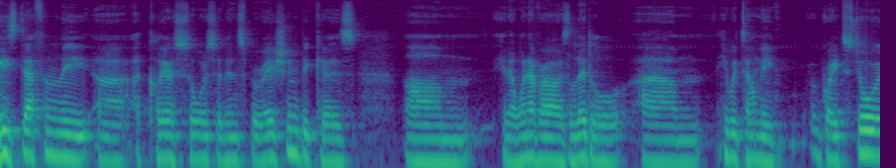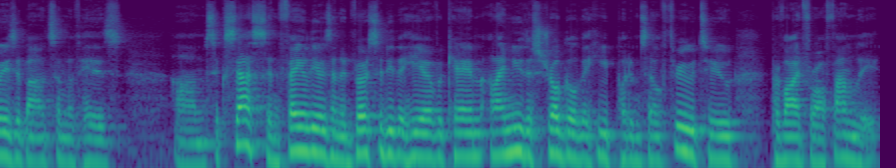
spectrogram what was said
He's definitely uh, a clear source of inspiration because, um, you know, whenever I was little, um, he would tell me great stories about some of his um, success and failures and adversity that he overcame. And I knew the struggle that he put himself through to provide for our family.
